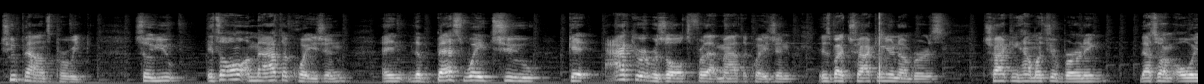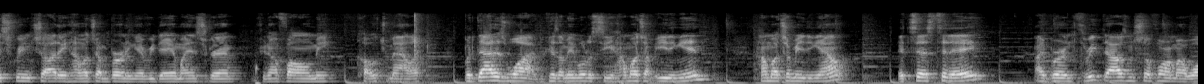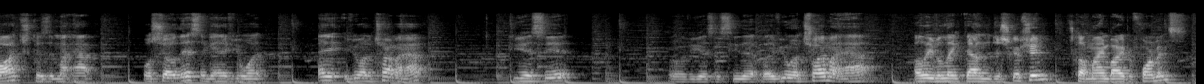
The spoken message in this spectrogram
Two pounds per week. So you, it's all a math equation, and the best way to get accurate results for that math equation is by tracking your numbers, tracking how much you're burning. That's why I'm always screenshotting how much I'm burning every day on my Instagram. If you're not following me, Coach Malik. But that is why, because I'm able to see how much I'm eating in, how much I'm eating out. It says today, I burned 3,000 so far on my watch, because my app will show this. Again, if you want, if you want to try my app, you guys see it? I don't know if you guys can see that, but if you want to try my app, I'll leave a link down in the description. It's called Mind Body Performance.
